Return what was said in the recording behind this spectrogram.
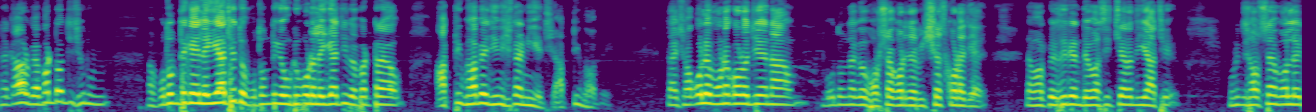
না কারণ ব্যাপারটা হচ্ছে শুনুন প্রথম থেকে লেগে আছি তো প্রথম থেকে উঠে পড়ে লেগে আছি ব্যাপারটা আর্থিকভাবে জিনিসটা নিয়েছি আর্থিকভাবে তাই সকলে মনে করো যে না গৌতম দাকে ভরসা করা যায় বিশ্বাস করা যায়। আমার প্রেসিডেন্ট দেবাশিস চ্যাটার্জি আছে উনি তো সবসময় বললেন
